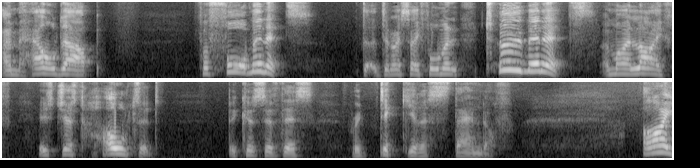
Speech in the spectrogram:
am held up for four minutes did I say four minutes? Two minutes of my life is just halted because of this ridiculous standoff. I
